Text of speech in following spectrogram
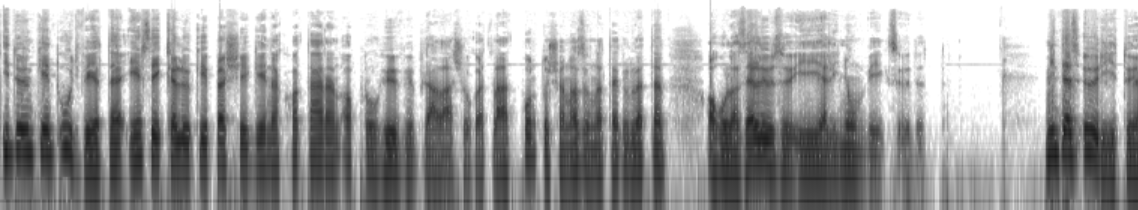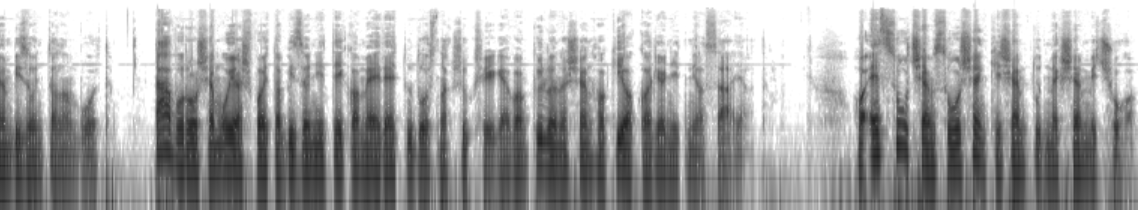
Időnként úgy vélte, érzékelő képességének határán apró hővibrálásokat lát, pontosan azon a területen, ahol az előző éjjeli nyom végződött. Mindez őrítően bizonytalan volt. Távolról sem olyasfajta bizonyíték, amelyre egy tudósznak szüksége van, különösen, ha ki akarja nyitni a száját. Ha egy szót sem szól, senki sem tud meg semmit soha.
